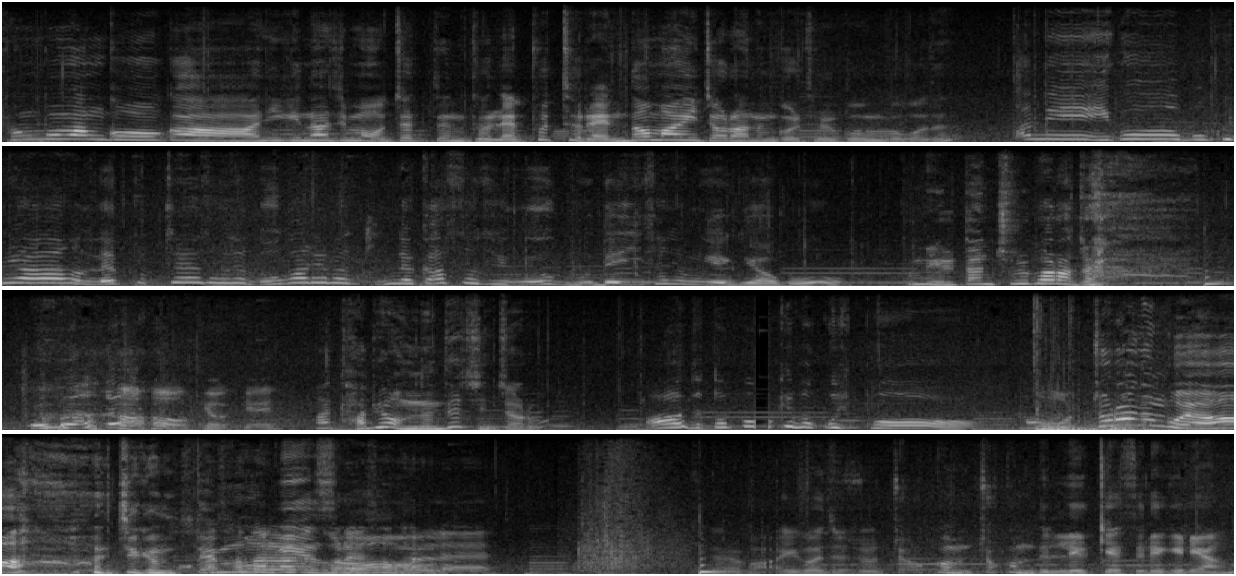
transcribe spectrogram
평범한 거가 아니긴 하지만 어쨌든 그 Raft randomizer라는 걸 들고 온 거거든? 아니 이거 뭐 그냥 Raft에서 그냥 노가리만 준내 깠어 지금. 뭐 내 이사장 얘기하고. 그럼 일단 출발하자. 오케이 오케이. 아 답이 없는데 진짜로? 아 근데 떡볶이 먹고 싶어. 아 어쩌라는 거야? 지금 거래 뗏목에서. 기다려봐. 이거 좀 조금 조금 늘릴게 쓰레기량.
